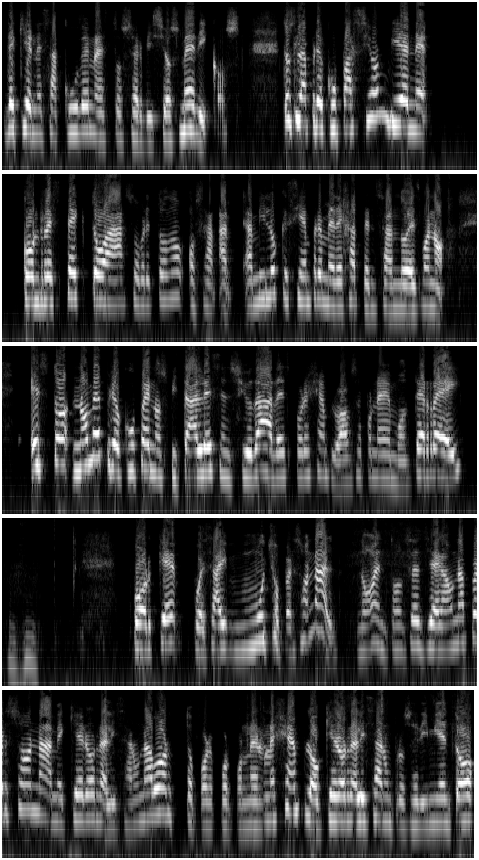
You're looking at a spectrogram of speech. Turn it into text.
de quienes acuden a estos servicios médicos. Entonces, la preocupación viene con respecto a, sobre todo, o sea, a, mí lo que siempre me deja pensando es, bueno, esto no me preocupa en hospitales, en ciudades, por ejemplo, vamos a poner en Monterrey, porque pues hay mucho personal, ¿no? Entonces llega una persona, me quiero realizar un aborto, por, por poner un ejemplo, o quiero realizar un procedimiento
